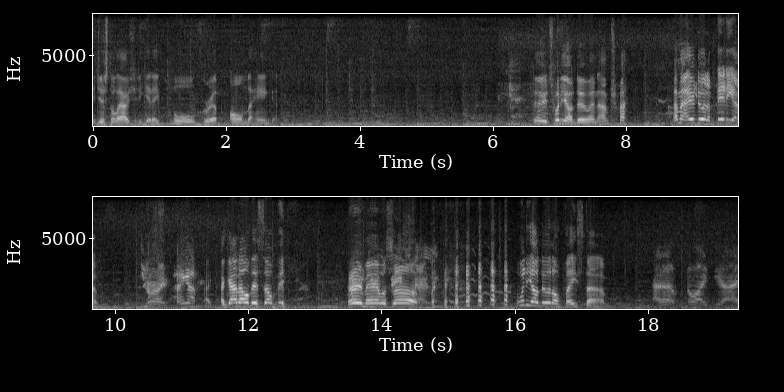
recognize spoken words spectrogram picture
It just allows you to get a full grip on the handgun. Dudes, what are y'all doing? I'm trying. I'm out here doing a video. Troy, hang up. I, I got all this on video. Hey man, what's up? What are y'all doing on FaceTime? I have no idea. I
